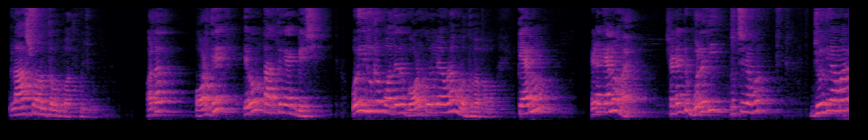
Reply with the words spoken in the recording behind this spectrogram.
plus one তম পদ খুঁজবো। অর্থাৎ অর্ধেক এবং তার থেকে এক বেশি। ওই দুটো পদের গড় করলে আমরা মধ্যমা পাবো। কেন? এটা কেন হয়? সেটা একটু বলে দিই হচ্ছে যখন যদি আমার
